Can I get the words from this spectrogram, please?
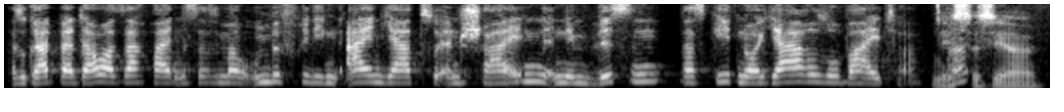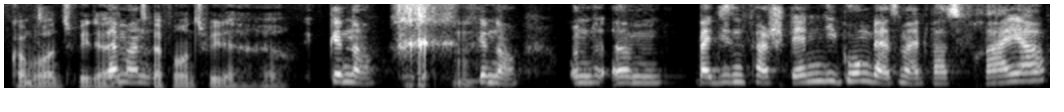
Also gerade bei Dauersachverhalten ist das immer unbefriedigend, ein Jahr zu entscheiden, in dem Wissen, das geht noch Jahre so weiter. Ne? Nächstes ne? Jahr kommen wir uns wieder, man, treffen wir uns wieder. Ja. Genau, genau. Und ähm, bei diesen Verständigungen, da ist man etwas freier,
